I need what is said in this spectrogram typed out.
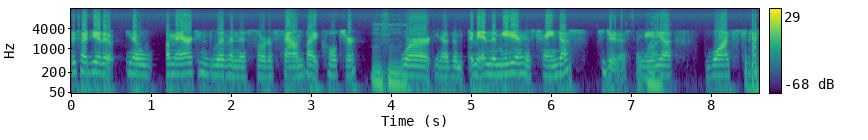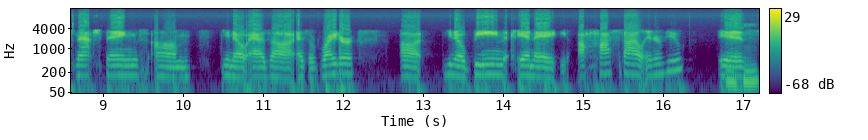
this idea that you know Americans live in this sort of soundbite culture Mhm. where you know the and the media has trained us to do this. The media wants to snatch things. Um, you know, as a as a writer, uh, you know, being in a a hostile interview is Mhm.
